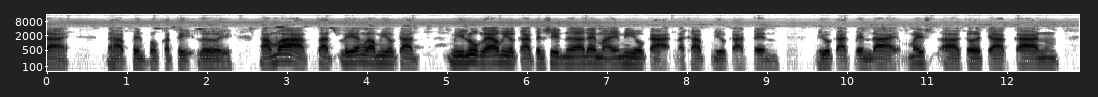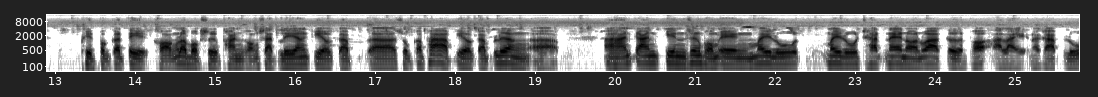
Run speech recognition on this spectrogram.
ได้นะครับเป็นปกติเลย ถามว่าสัตว์เลี้ยงเรามีโอกาสมีลูกแล้วมีโอกาสเป็นซีดเนื้อได้ไหมมีโอกาสนะครับ มีโอกาสเป็นมีโอกาสเป็นได้ ไม่เกิดจากการผิดปกติของระบบสืบพันธุ์ของสัตว์เลี้ยง เกี่ยวกับสุขภาพเกี่ยวกับเรื่องอาหารการกิน ซึ่งผมเองไม่รู้ ไม่รู้ชัดแน่นอนว่าเกิดเพราะอะไรนะครับ รู้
